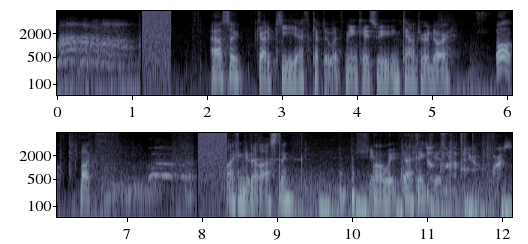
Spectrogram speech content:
I also got a key. I've kept it with me in case we encounter a door. Oh, fuck. I can get that last thing. Oh, wait. I think. Coming after you, Forrest.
